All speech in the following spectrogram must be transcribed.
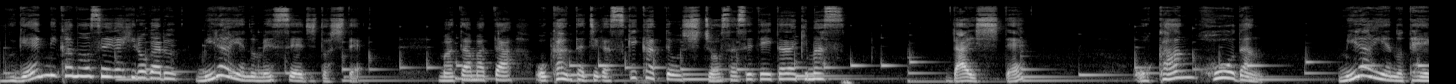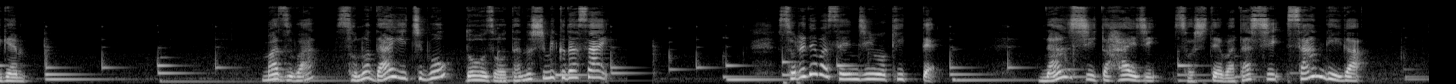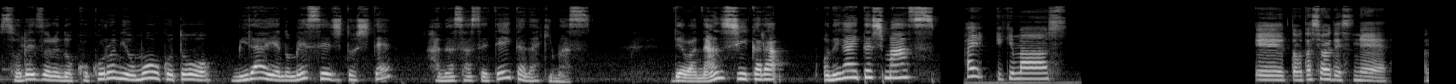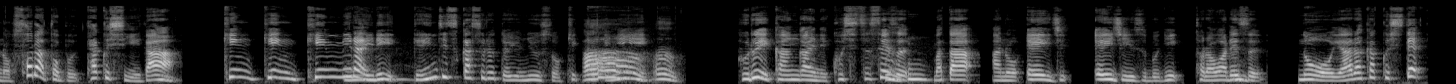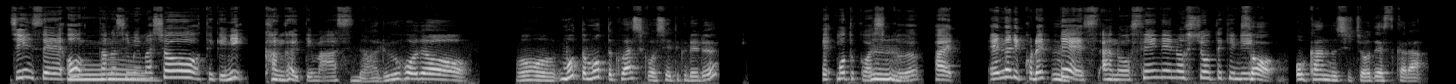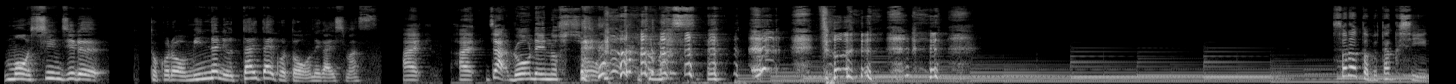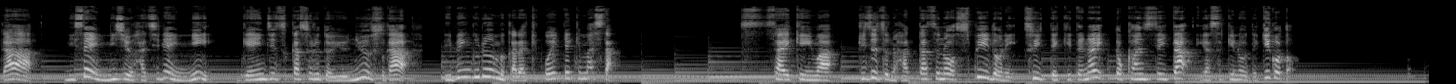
無限に可能性が広がる未来へのメッセージとしてまたまたおかんたちが好き勝手を主張させていただきます。題しておかん放談未来への提言まずはその第一部をどうぞお楽しみくださいそれでは先陣を切ってナンシーとハイジそして私サンディがそれぞれの心に思うことを未来へのメッセージとして話させていただきます。では、ナンシーからお願いいたします。はい、行きます。えっ、と、私はですね、あの、空飛ぶタクシーが、近、近、近未来に現実化するというニュースをきっかけに、うん。古い考えに固執せず、うんうんまた、あの、エイジ、エイジーズムにとらわれず、脳を柔らかくして人生を楽しみましょう、的に考えています。なるほど。うん、もっともっと詳しく教えてくれる？え、もっと詳しく、うんはい。え、なにこれって、うんあの、青年の主張的に、そう、おかんの主張ですから、もう信じるところをみんなに訴えたいことをお願いします。はい。はい。じゃあ、老年の主張、いきます。空飛ぶタクシーが2028年に現実化するというニュースがリビングルームから聞こえてきました。最近は技術の発達のスピードについてきてないと感じていた矢先の出来事。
